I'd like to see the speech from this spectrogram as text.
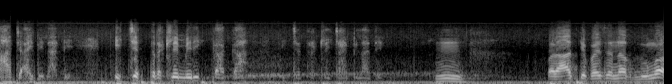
आ चाय पिला दे। इज़्ज़त रख ले मेरी काका इज़्ज़त रख ले चाय पिला दे। हम्म पर आज के पैसे नकद लूँगा।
